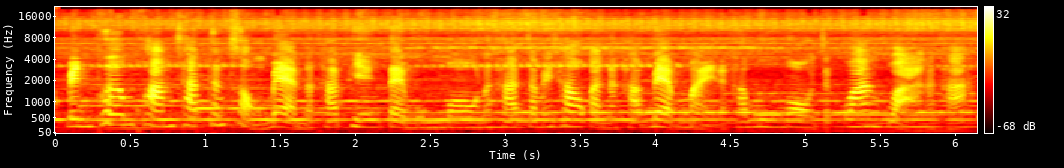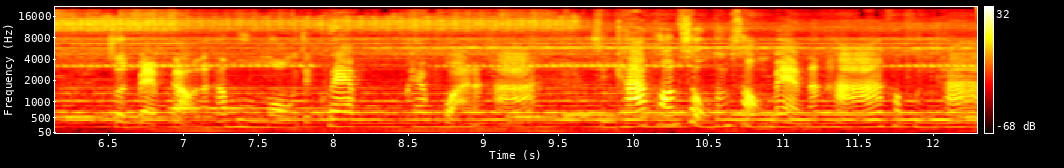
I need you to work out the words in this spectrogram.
เป็นเพิ่มความชัดทั้งสองแบบนะคะ เพียงแต่มุมมองนะคะ จะไม่เท่ากันนะคะ แบบใหม่นะคะ มุมมองจะกว้างกว่านะคะ ส่วนแบบเก่านะคะ มุมมองจะแคบแคบกว่านะคะ สินค้าพร้อมส่งทั้งสองแบบนะคะ ขอบคุณค่ะ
